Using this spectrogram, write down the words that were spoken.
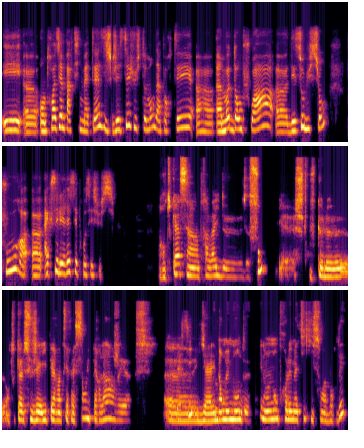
Et euh, en troisième partie de ma thèse, j'essaie justement d'apporter euh, un mode d'emploi, euh, des solutions pour accélérer ces processus. En tout cas, c'est un travail de, de, fond. Je trouve que le, en tout cas, le sujet est hyper intéressant, hyper large et il y a énormément de, énormément de problématiques qui sont abordées.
